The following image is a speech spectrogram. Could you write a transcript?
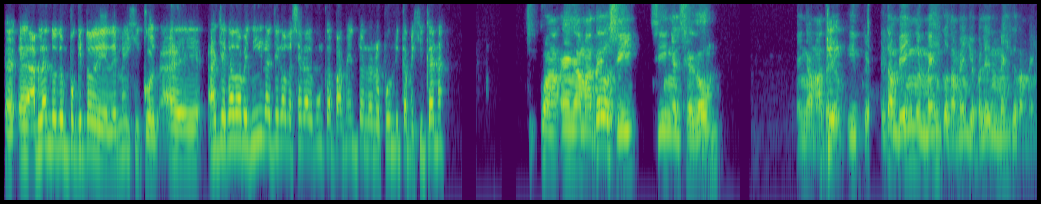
Eh, eh, hablando de un poquito de, de México, ¿has llegado a venir, has llegado a hacer algún campamento en la República Mexicana? En Amateo sí, sí, en el Cedón, en Amateo. Y también en México también, yo peleé en México también.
